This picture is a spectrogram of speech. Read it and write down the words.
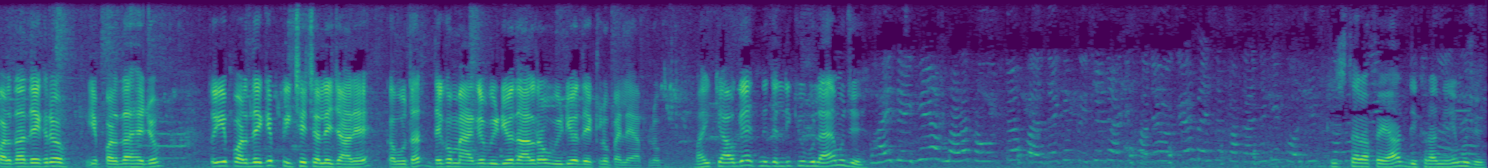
पर्दा देख रहे हो? ये पर्दा है जो। तो ये पर्दे के पीछे चले जा रहे हैं कबूतर। देखो मैं आगे वीडियो डाल रहा हूँ वीडियो देख लो पहले आप लोग। भाई क्या हो गया? इतनी जल्दी क्यों बुलाया मुझे? भाई देखिए हमारा कबूतर पर्दे के पीछे जाके खड़े हो गया मैं इसे पकड़ने की कोशिश किस तरफ़ है यार? दिख रहा नहीं है मुझे।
